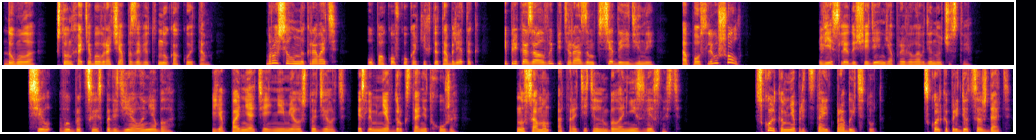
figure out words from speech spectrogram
Думала, что он хотя бы врача позовет, ну какой там. Бросил на кровать упаковку каких-то таблеток и приказал выпить разом все до единой, а после ушел. Весь следующий день я провела в одиночестве. Сил выбраться из-под одеяла не было, я понятия не имела, что делать, если мне вдруг станет хуже. Но самым отвратительным была неизвестность. Сколько мне предстоит пробыть тут? Сколько придется ждать?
